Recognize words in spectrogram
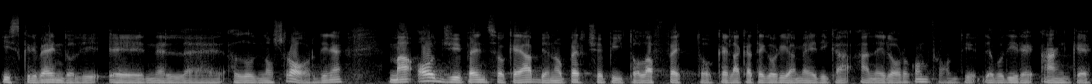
iscrivendoli eh, nel, al nostro Ordine, ma oggi penso che abbiano percepito l'affetto che la categoria medica ha nei loro confronti, devo dire anche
